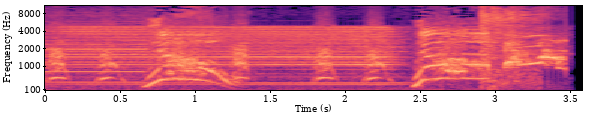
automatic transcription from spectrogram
No! No!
